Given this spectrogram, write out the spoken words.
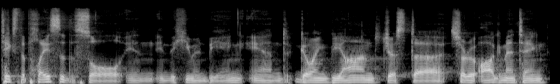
takes the place of the soul in in the human being and going beyond just uh, sort of augmenting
